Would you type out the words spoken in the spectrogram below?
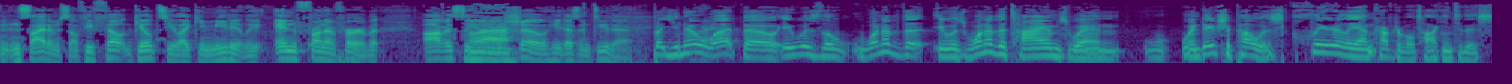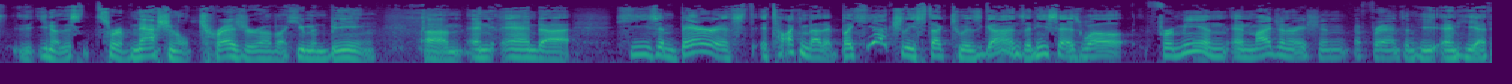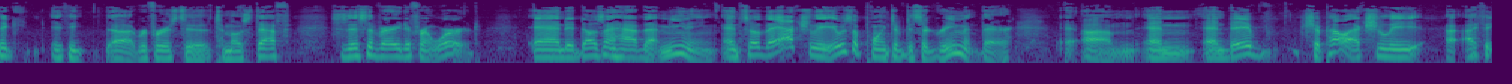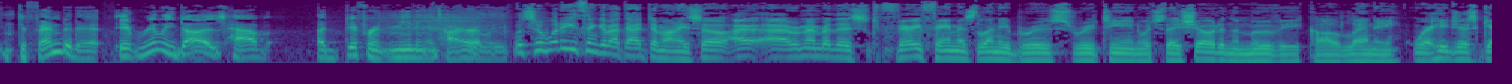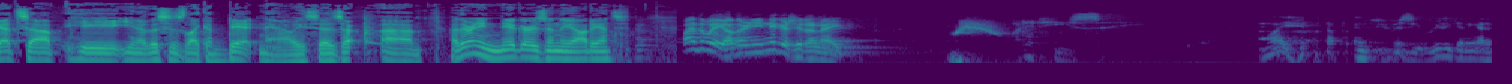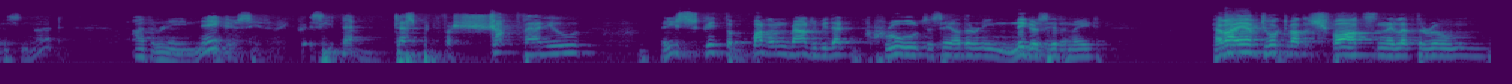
inside himself he felt guilty like immediately in front of her but obviously on the show he doesn't do that But you know what though? It was the one of the it was one of the times when when Dave Chappelle was clearly uncomfortable talking to this you know this sort of national treasure of a human being, um, and and uh, he's embarrassed at talking about it, but he actually stuck to his guns and he says, well. For me and, and my generation of friends, and he and he, I think, I think uh, refers to to Mos Def. Says this is a very different word and it doesn't have that meaning. And so they actually, it was a point of disagreement there. Um, and and Dave Chappelle actually, I I think, defended it. It really does have a different meaning entirely. Well, so what do you think about that, Damani? So I, I remember this very famous Lenny Bruce routine, which they showed in the movie called Lenny, where he just gets up. He, you know, this is like a bit now. He says, uh, um, "Are there any niggers in the audience?" By the way, are there any niggers here tonight? What did he say? Why, what the, is he really getting out of his nut? Are there any niggers here? Is he that desperate for shock value? That he scraped the bottom bound to be that cruel to say, are there any niggers here tonight? Have I ever talked about the Schwartz and they left the room?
